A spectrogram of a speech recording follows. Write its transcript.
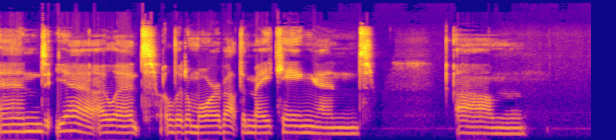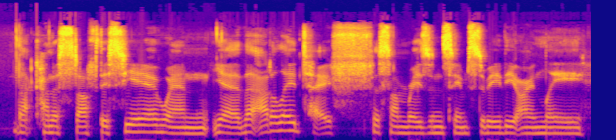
and yeah, I learnt a little more about the making and um, that kind of stuff this year when, yeah, the Adelaide TAFE for some reason seems to be the only,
